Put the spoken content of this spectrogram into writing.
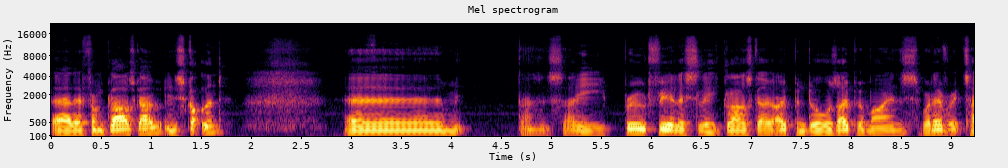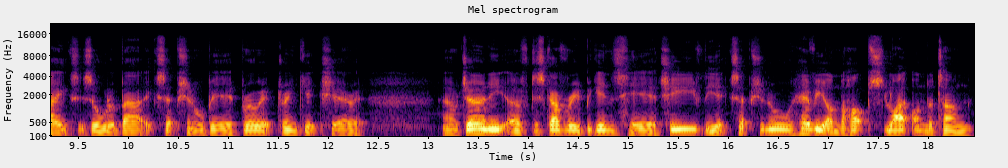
Uh, they're from Glasgow in Scotland. Um, doesn't say brewed fearlessly Glasgow open doors open minds whatever it takes it's all about exceptional beer brew it drink it share it our journey of discovery begins here. Achieve the exceptional heavy on the hops light on the tongue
